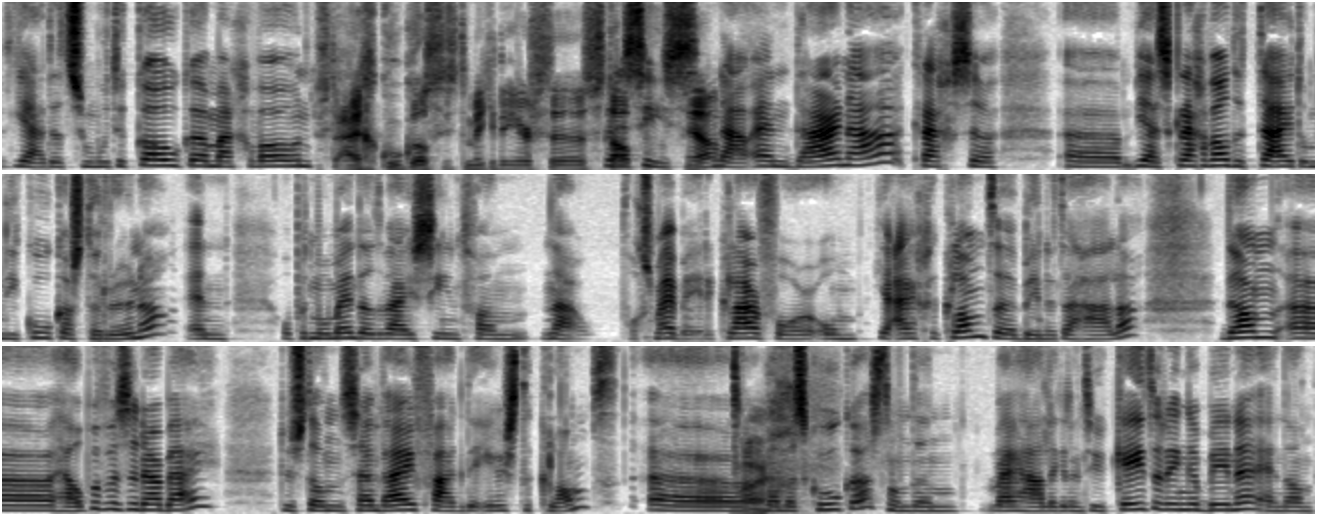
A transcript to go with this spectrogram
ja, dat ze moeten koken, maar gewoon Dus de eigen koelkast is een beetje de eerste stap. Precies. Ja? Nou, en daarna krijgen ze, ja, ze krijgen wel de tijd om die koelkast te runnen. En op het moment dat wij zien van, nou, volgens mij ben je er klaar voor om je eigen klanten binnen te halen, dan eh, helpen we ze daarbij. Dus dan zijn wij vaak de eerste klant, ja. mama's koelkast. Want dan, wij halen natuurlijk cateringen binnen en dan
